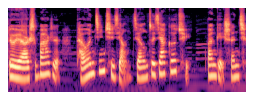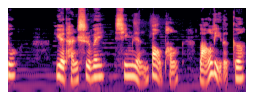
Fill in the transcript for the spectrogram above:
六月二十八日，台湾金曲奖将最佳歌曲颁给山丘，乐坛示威，新人爆棚，老李的歌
